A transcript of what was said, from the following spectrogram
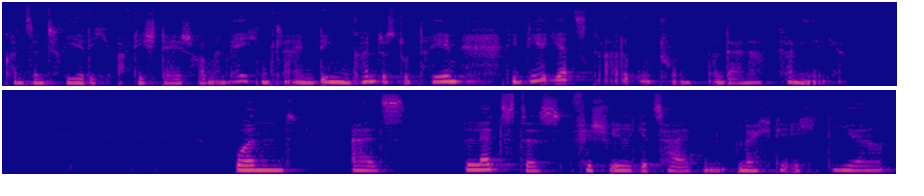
konzentriere dich auf die Stellschrauben. An welchen kleinen Dingen könntest du drehen, die dir jetzt gerade gut tun und deiner Familie? Und als letztes für schwierige Zeiten möchte ich dir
